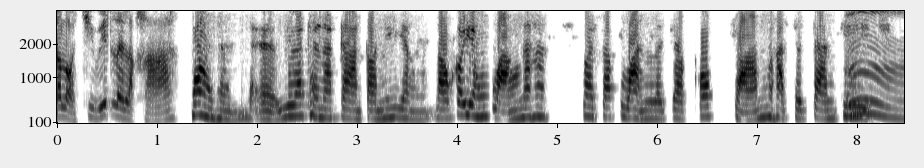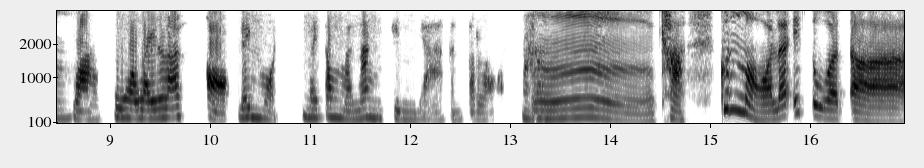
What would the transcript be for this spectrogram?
ตลอดชีวิตเลยเหรอคะใช่ค่ะเอ่อวิวัฒนาการตอนนี้ยังเราก็ยังหวังนะฮะว่าสักวันเราจะพบสารมหัศจรรย์อืที่มกว่าตัวไวรัสออกได้หมด ไม่ต้องมานั่งกินยากันตลอดนะคะอืมค่ะ คุณหมอและไอ้ตัวเอ่อ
